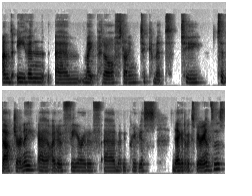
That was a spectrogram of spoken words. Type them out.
and even um, might put off starting to commit to to that journey uh, out of fear, out of uh, maybe previous negative experiences.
